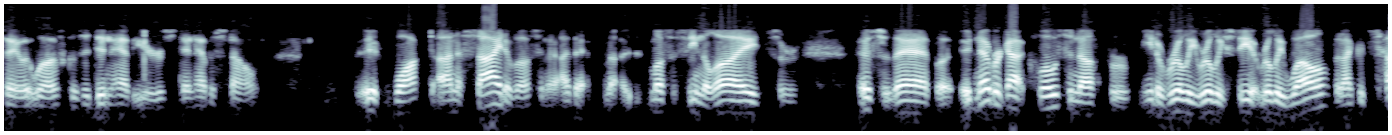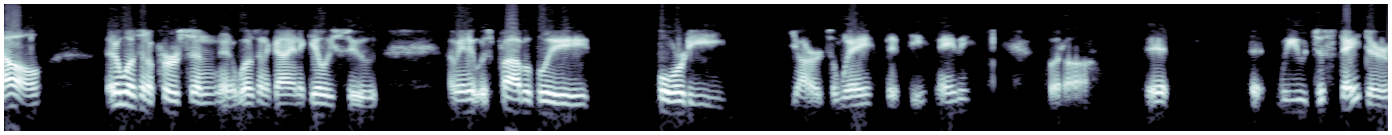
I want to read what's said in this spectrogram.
say it was, because it didn't have ears, didn't have a snout it walked on the side of us, and I, I must have seen the lights or this or that, but it never got close enough for me to really, really see it really well. But I could tell that it wasn't a person and it wasn't a guy in a ghillie suit. I mean, it was probably 40 yards away, 50 maybe. But, uh, it, it, we just stayed there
